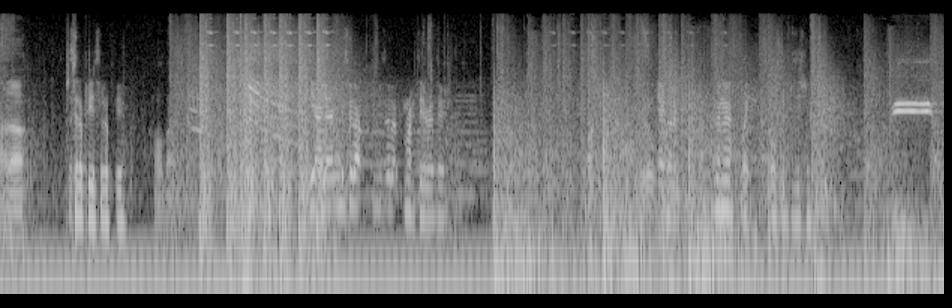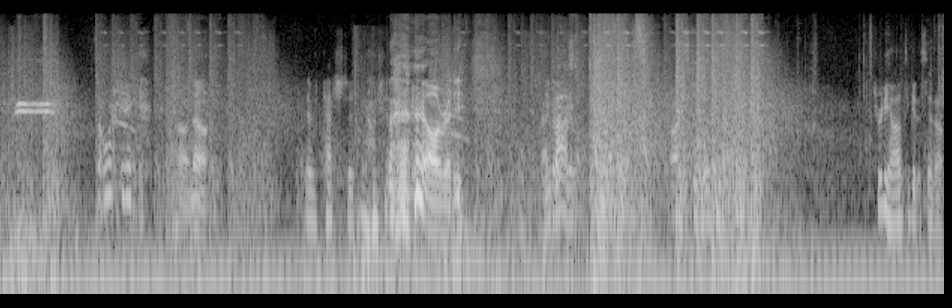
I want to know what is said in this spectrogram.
I don't know. sit up here. Sit up here. Hold on. Yeah, yeah. Let me sit up. Let me sit up. Right there. Right there. Yeah, I got it. No, no, no. Wait. It's awkward position. It's not working. Oh no. They've patched it. No, I'm just- Already. You got it, I got bastard. Oh, it's still awkward. It's really hard to get it set up.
